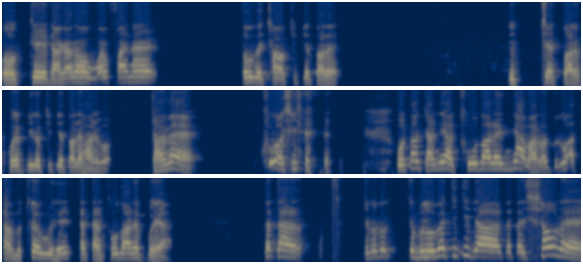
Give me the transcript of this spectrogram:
โอเคဒါကတော့ wifi နဲ့36ဖြစ်ပြသွားတဲ့ဖြစ်ချက်သွားတဲ့ပွဲပြီးတော့ဖြစ်ပြသွားတဲ့ဟာတွေပေါ့ဒါပေမဲ့ခုတော့ရှိတယ်ဟိုတော့ဂျန်နေကထိုးသွားတဲ့ညမှာတော့သူတို့အတန်မထွက်ဘူးဟဲ့တန်တန်ထိုးသွားတဲ့ပွဲอ่ะတတန်ကျွန်တော်တို့ကျွန်တော်ဘယ်လိုပဲကြည့်ကြည့်ပြတတန်ရှောင်းတယ်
